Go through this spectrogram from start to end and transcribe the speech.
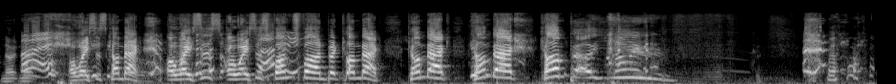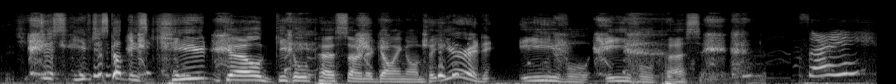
No, no. Bye. Oasis, come back. Oasis, Oasis, fun's fun, but come back. Come back. Come back. Come back. You. You just, you've just got this cute girl giggle persona going on, but you're an evil, evil person. Sorry.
